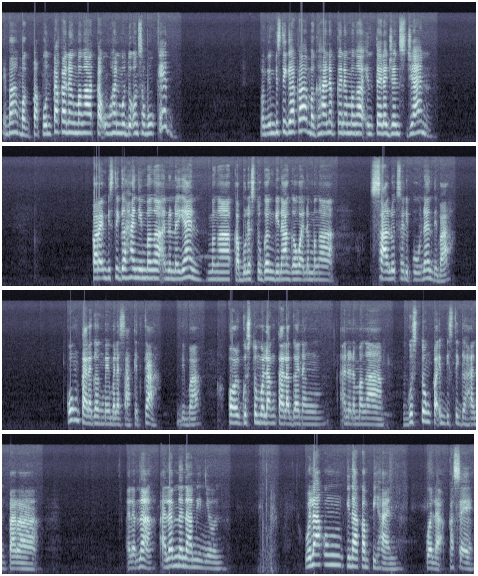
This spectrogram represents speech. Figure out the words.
Diba? Magpapunta ka ng mga tauhan mo doon sa bukid. Mag-imbestiga ka, maghanap ka ng mga intelligence dyan. Para imbestigahan yung mga ano na yan, mga kabulastugang ginagawa ng mga salot sa lipunan, di ba? Kung talagang may malasakit ka, di ba? Or gusto mo lang talaga ng ano ng mga gustong paimbestigahan para alam na, alam na namin 'yon. Wala akong kinakampihan. Wala kasi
